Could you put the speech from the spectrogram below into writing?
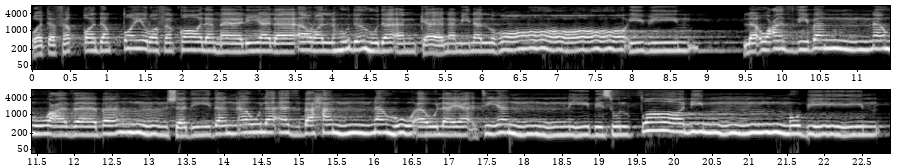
وتفقد الطير فقال ما لي لا أرى الهدهد أم كان من الغائبين لأعذبنه عذابا شديدا أو لأذبحنه أو ليأتيني بسلطان مبين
